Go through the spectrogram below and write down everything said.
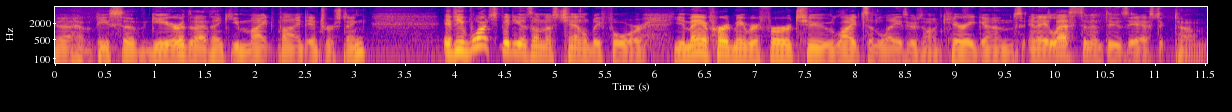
I have a piece of gear that I think you might find interesting. If you've watched videos on this channel before, you may have heard me refer to lights and lasers on carry guns in a less than enthusiastic tone.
